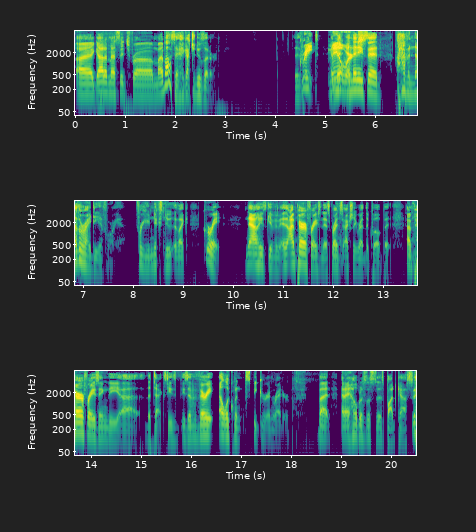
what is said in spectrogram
I got a message from my boss. Hey, I got your newsletter. Great. And Mail then, and then he said, "I have another idea for you for your next new." Like, great. Now he's giving. Me, and I'm paraphrasing this. Brent's actually read the quote, but I'm paraphrasing the uh, the text. He's he's a very eloquent speaker and writer. But and I hope he's listening to this podcast.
